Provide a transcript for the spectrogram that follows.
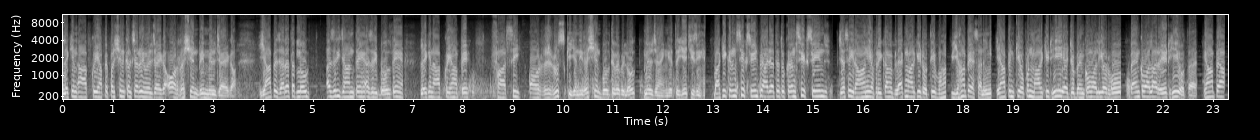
लेकिन आपको यहाँ पे पर्शियन कल्चर भी मिल जाएगा और रशियन भी मिल जाएगा। यहाँ पे ज़्यादातर लोग अजरी जानते हैं, अजरी बोलते हैं लेकिन आपको यहाँ पे फारसी और रूस की, यानी रशियन बोलते हुए भी लोग मिल जाएँगे तो ये चीज़ें हैं। बाकी करेंसी एक्सचेंज पे आ जाते हैं तो करेंसी एक्सचेंज जैसे ईरान या अफ्रीका में ब्लैक मार्केट होती है, वहाँ, यहाँ पे ऐसा नहीं है। यहाँ पे इनकी ओपन मार्केट ही है, जो बैंकों वाली और वो बैंक वाला रेट ही होता है। यहाँ पे आप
